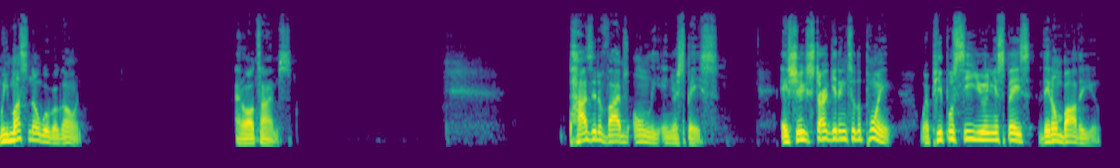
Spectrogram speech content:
We must know where we're going at all times. Positive vibes only in your space. It should start getting to the point where people see you in your space, they don't bother you.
